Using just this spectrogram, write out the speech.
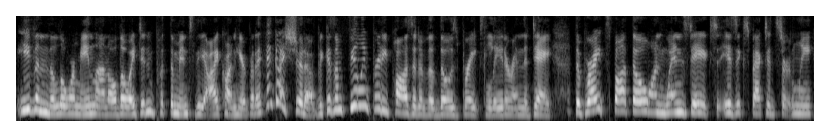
even the lower mainland, although I didn't put them into the icon here, but I think I should have because I'm feeling pretty positive of those breaks later in the day. The bright spot, though, on Wednesday is expected certainly,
